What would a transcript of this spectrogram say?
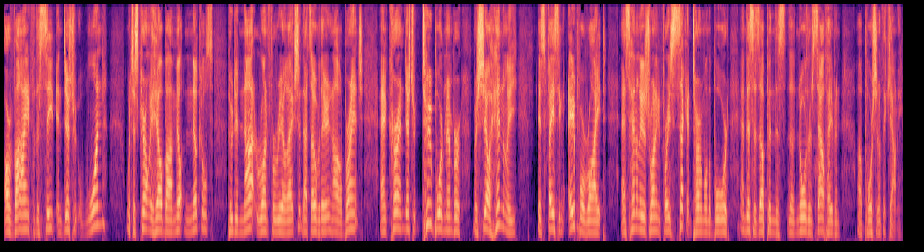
are vying for the seat in District One, which is currently held by Milton Nichols, who did not run for re-election. That's over there in Olive Branch. And current District Two board member Michelle Henley is facing April Wright as Henley is running for a second term on the board, and this is up in this, the northern Southaven uh, portion of the county.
